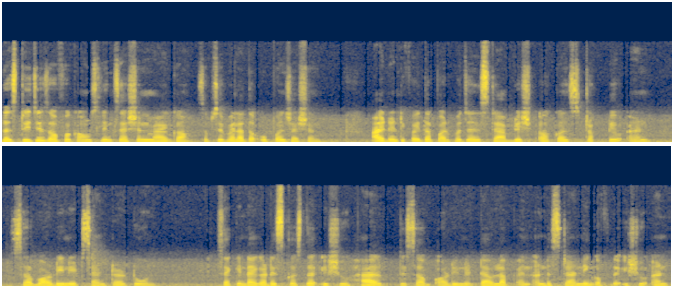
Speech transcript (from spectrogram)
The stages of a counseling session में आएगा सबसे पहला the open session. Identify the purpose and establish a constructive and subordinate center tone. Second आएगा discuss the issue, help the subordinate develop an understanding of the issue and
